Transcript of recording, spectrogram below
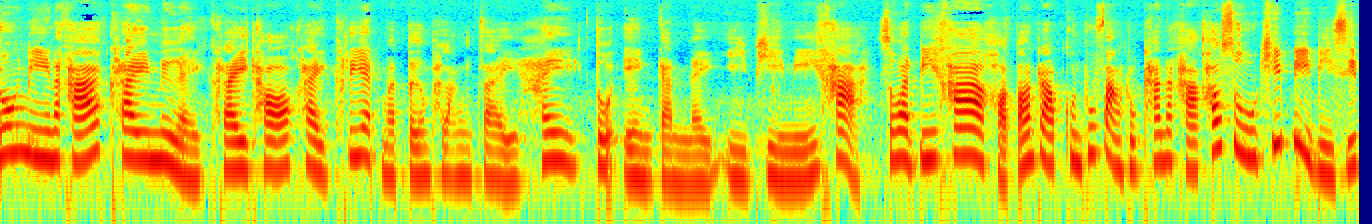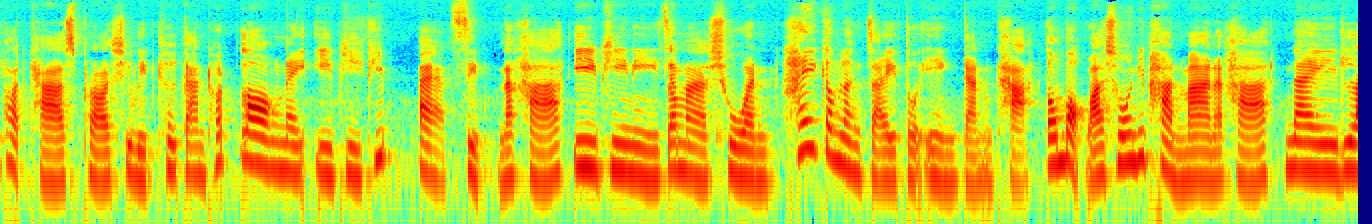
ช่วงนี้นะคะ ใครเหนื่อย ใครท้อ ใครเครียดมาเติมพลังใจให้ตัวเองกันใน EP นี้ค่ะ สวัสดีค่ะ ขอต้อนรับคุณผู้ฟังทุกท่านนะคะ เข้าสู่คิปบีบีซีพอดแคสต์เพราะชีวิตคือการทดลองใน EP ที่ 80 นะคะ EP นี้จะมาชวนให้กำลังใจตัวเองกันค่ะ ต้องบอกว่าช่วงที่ผ่านมานะคะ ในไล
